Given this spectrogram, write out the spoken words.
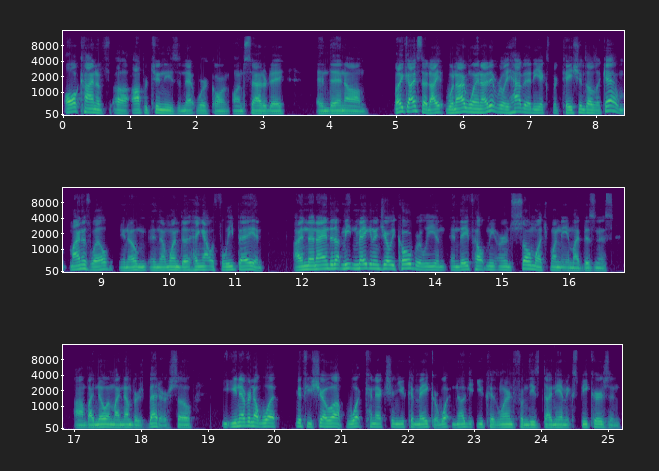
all kind of uh, opportunities to network on on Saturday, and then um, like I said, I when I went, I didn't really have any expectations. I was like, yeah, might as well, you know. And I wanted to hang out with Felipe, and and then I ended up meeting Meghan and Joey Coberly, and and they've helped me earn so much money in my business um, by knowing my numbers better. So you, never know what if you show up, what connection you can make or what nugget you could learn from these dynamic speakers, and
